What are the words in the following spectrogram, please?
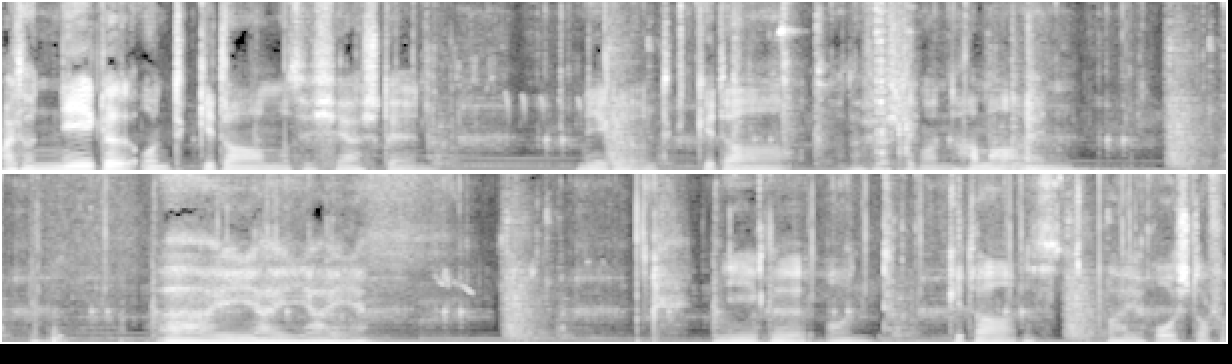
Also Nägel und Gitter muss ich herstellen. Nägel und Gitter Dafür steckt man einen Hammer ein. Eieiei. Nägel und Gitter ist bei Rohstoffe.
